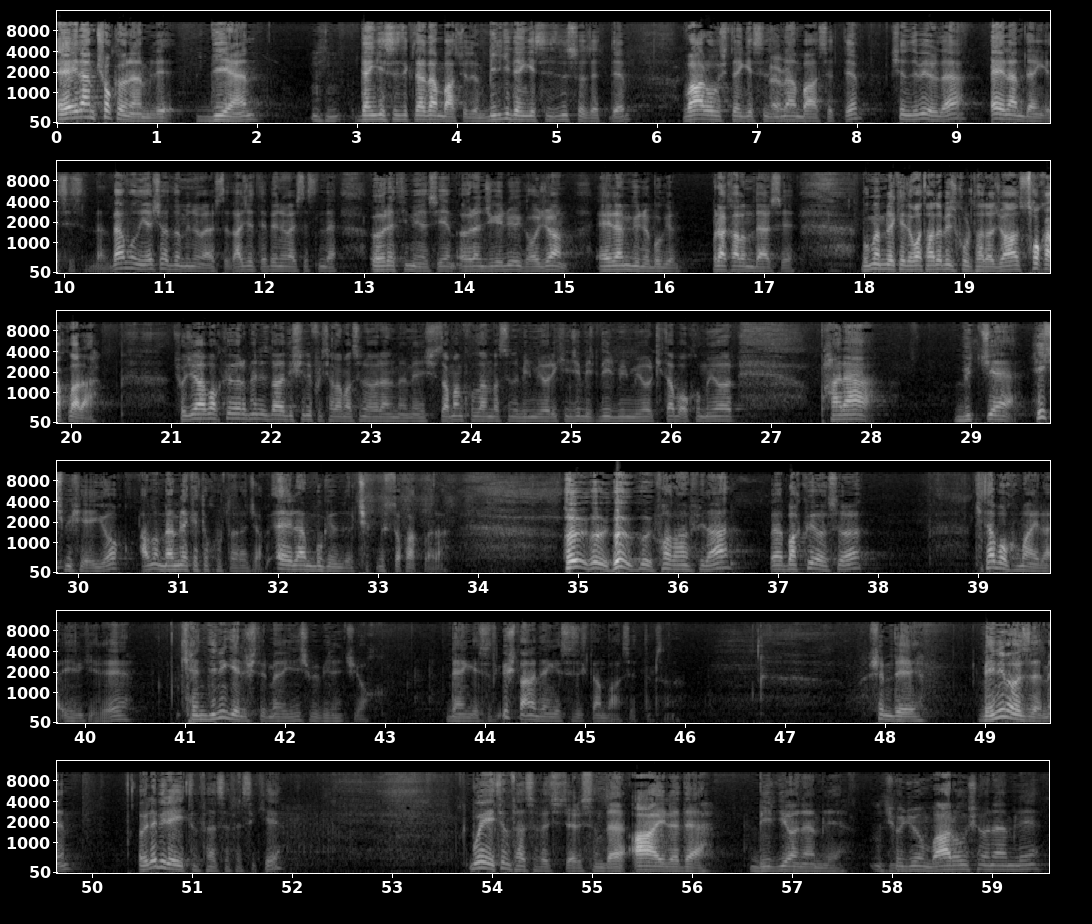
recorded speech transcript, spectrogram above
eylem çok önemli diyen dengesizliklerden bahsediyorum. Bilgi dengesizliğini söz ettim. Varoluş dengesizliğinden bahsettim. Şimdi bir de eylem dengesizliğinden. Ben bunu yaşadım üniversitede. Hacettepe Üniversitesi'nde öğretim üyesiyim. Öğrenci geliyor ki hocam eylem günü bugün. Bırakalım dersi. Bu memleketi vatanı biz kurtaracağız sokaklara. Çocuğa bakıyorum henüz daha dişini fırçalamasını öğrenmemiş. Zaman kullanmasını bilmiyor. ikinci bir dil bilmiyor. Kitap okumuyor. Para, bütçe hiçbir şey yok ama memleketi kurtaracak. Eylem bugündür çıkmış sokaklara. Höy höy höy höy falan filan ve bakıyorsa kitap okumayla ilgili kendini geliştirmeyle ilgili hiçbir bilinç yok. Dengesizlik. Üç tane dengesizlikten bahsettim sana. Şimdi benim özlemim öyle bir eğitim felsefesi ki bu eğitim felsefesi içerisinde ailede bilgi önemli, çocuğun varoluşu önemli,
